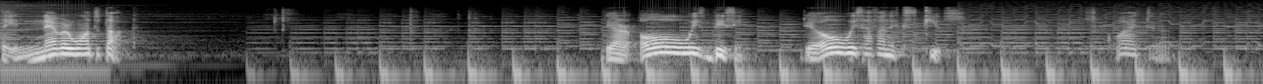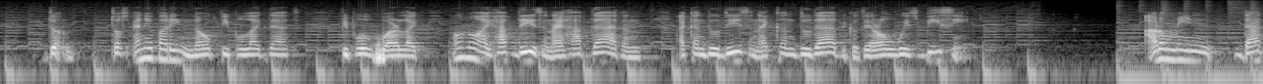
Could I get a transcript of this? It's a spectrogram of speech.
they never want to talk. They are always busy. They always have an excuse. It's quite. Uh, do, does anybody know people like that? People who are like, oh no, I have this and I have that and I can do this and I can't do that because they are always busy. I don't mean that.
